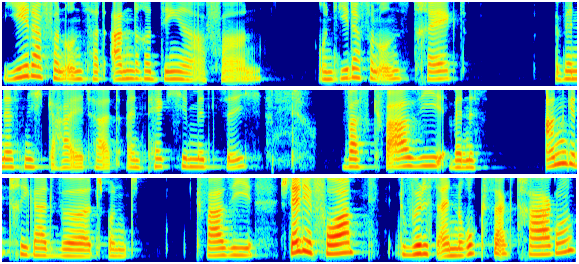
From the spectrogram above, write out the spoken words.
Jeder von uns hat andere Dinge erfahren. Und jeder von uns trägt, wenn er es nicht geheilt hat, ein Päckchen mit sich, was quasi, wenn es angetriggert wird und quasi, stell dir vor, du würdest einen Rucksack tragen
